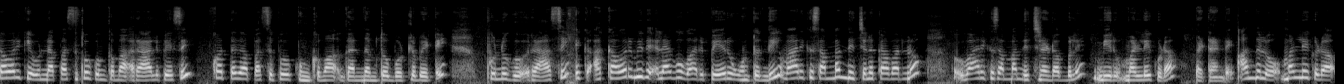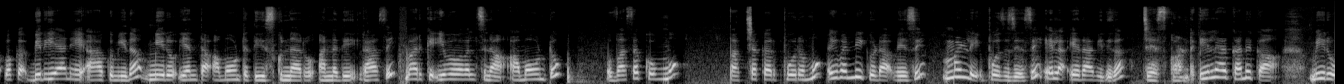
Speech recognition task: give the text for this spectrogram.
కవర్కి ఉన్న పసుపు కుంకుమ రాలిపేసి కొత్తగా పసుపు కుంకుమ గంధంతో బొట్లు పెట్టి పునుగు రాసి ఇక ఆ కవర్ మీద ఎలాగో వారి పేరు ఉంటుంది. వారికి సంబంధించిన కవర్లో వారికి సంబంధించిన డబ్బులే మీరు మళ్ళీ కూడా పెట్టండి. అందులో మళ్ళీ కూడా ఒక బిర్యానీ ఆకు మీద మీరు ఎంత అమౌంట్ తీసుకున్నారు అన్నది రాసి వారికి ఇవ్వవలసిన అమౌంట్ వసకొమ్ము పచ్చకర్పూరము ఇవన్నీ కూడా వేసి మళ్ళీ పూజ చేసి ఇలా యథావిధిగా చేసుకోండి. ఇలా కనుక మీరు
